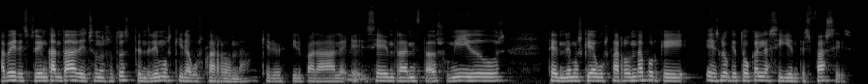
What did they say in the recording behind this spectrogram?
a ver, estoy encantada, de hecho nosotros tendremos que ir a buscar ronda, quiero decir, para mm. si entra en Estados Unidos, tendremos que ir a buscar ronda porque es lo que toca en las siguientes fases.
